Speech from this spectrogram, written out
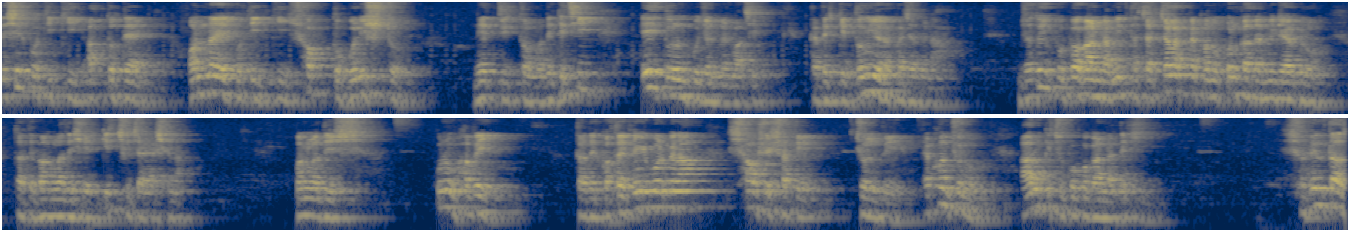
দেশের প্রতি কি আত্মত্যাগ, অন্যায়ের প্রতি কি শক্ত, বলিষ্ঠ নেতৃত্ব আমরা দেখেছি এই তরুণ প্রজন্মের মাঝে। তাদেরকে দমিয়ে রাখা যাবে না। যতই প্রোপাগান্ডা, মিথ্যাচার চালাক না কেন কলকাতার মিডিয়াগুলো তাতে বাংলাদেশের কিচ্ছু যায় আসে না। বাংলাদেশ কোনোভাবেই তাদের কথায় ভেঙে পড়বে না, সাহসের সাথে চলবে। এখন চলুন আরও কিছু প্রোপাগান্ডা দেখি। সোহেল তাজ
